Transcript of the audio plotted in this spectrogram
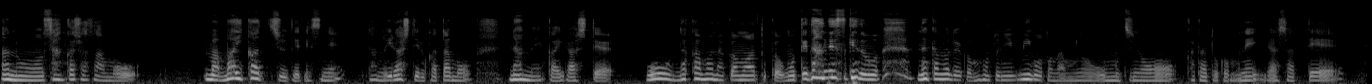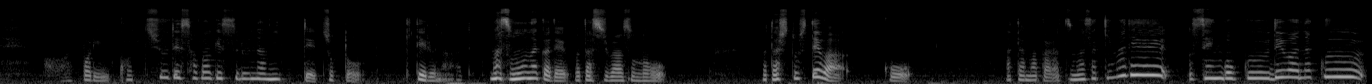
あの参加者さんも、まあ、マイ甲冑でですねあのいらしてる方も何名かいらしておお仲間仲間とか思ってたんですけども 仲間というか本当に見事なものをお持ちの方とかもねいらっしゃってやっぱり甲冑でサバゲする波ってちょっと来てるなって。まあその中で私はその私としてはこう頭からつま先まで戦国ではなく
